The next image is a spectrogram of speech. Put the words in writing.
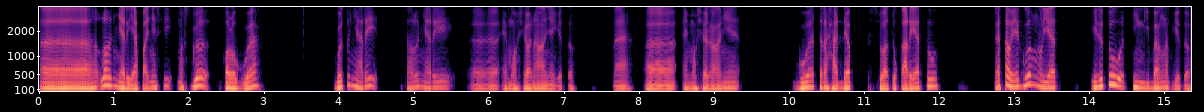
eh lo nyari apanya sih? Mas gue kalau gue gue tuh nyari selalu nyari uh, emosionalnya gitu. Nah uh, emosionalnya gue terhadap suatu karya tuh nggak tahu ya gue ngelihat itu tuh tinggi banget gitu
